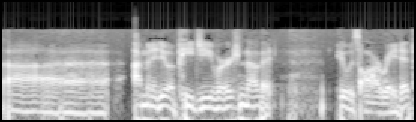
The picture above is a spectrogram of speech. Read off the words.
Uh, I'm going to do a PG version of it. It was R rated.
